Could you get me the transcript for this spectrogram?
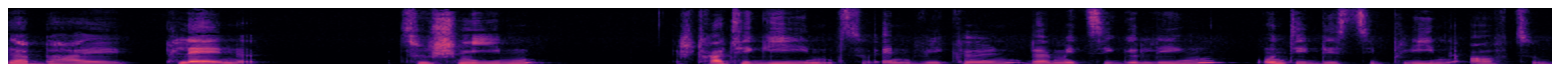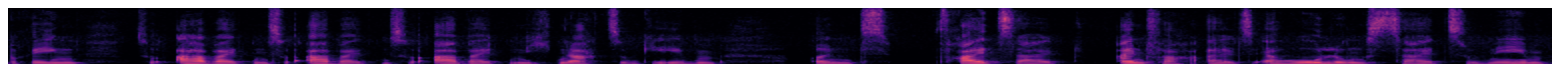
dabei, Pläne zu schmieden, Strategien zu entwickeln, damit sie gelingen und die Disziplin aufzubringen, zu arbeiten, zu arbeiten, zu arbeiten, nicht nachzugeben und Freizeit einfach als Erholungszeit zu nehmen.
